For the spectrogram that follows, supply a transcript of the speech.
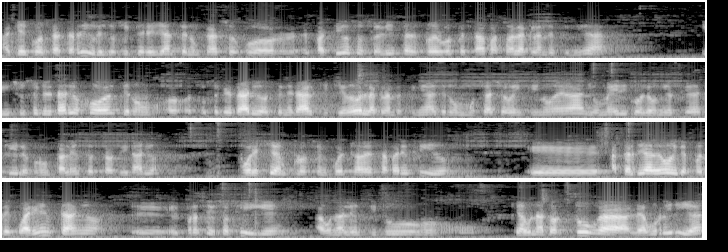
Aquí hay cosas terribles. Yo soy querellante en un caso por el Partido Socialista después del golpe de Estado pasó a la clandestinidad y su secretario joven, que era un, su secretario general que quedó en la clandestinidad, que era un muchacho de 29 años, un médico de la Universidad de Chile con un talento extraordinario, por ejemplo, se encuentra desaparecido. Eh, hasta el día de hoy, después de 40 años, eh, el proceso sigue a una lentitud que a una tortuga le aburriría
